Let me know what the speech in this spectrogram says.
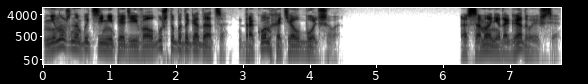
Не нужно быть семи пядей во лбу, чтобы догадаться, дракон хотел большего. «А сама не догадываешься?»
